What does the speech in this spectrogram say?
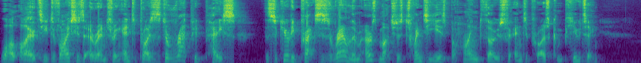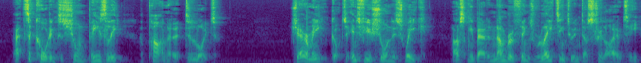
While IoT devices are entering enterprises at a rapid pace, the security practices around them are as much as 20 years behind those for enterprise computing. That's according to Sean Peasley, a partner at Deloitte. Jeremy got to interview Sean this week asking about a number of things relating to industrial IoT,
